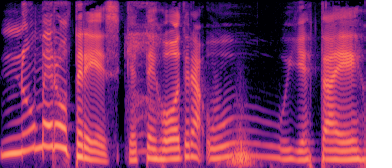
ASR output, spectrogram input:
Número tres, que esta es otra. Uy, esta es.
